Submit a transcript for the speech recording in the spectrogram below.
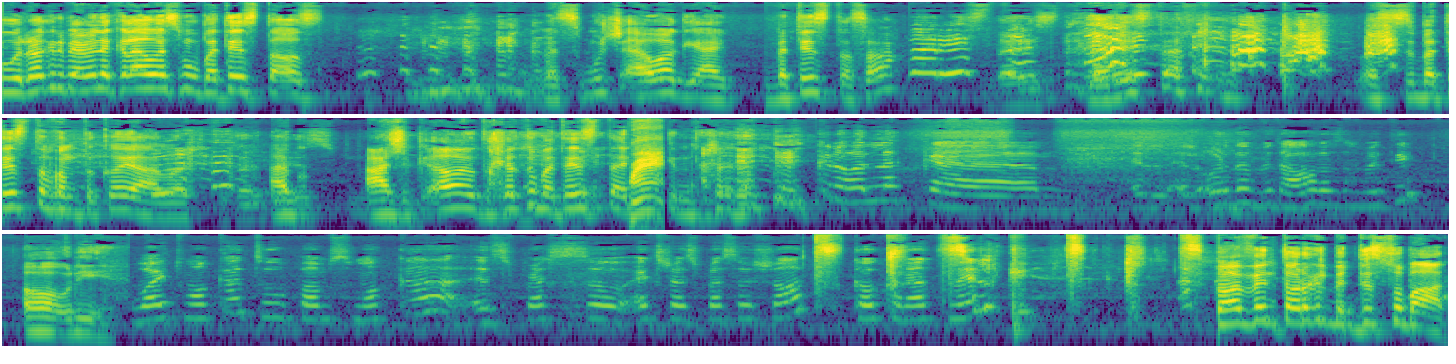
والراجل بيعمل لك القهوة اسمه باتيستا أصلا. ما اسموش قهوجي يعني. باتيستا صح؟ باريستا. باريستا. بس باتيستا منطقية عامة عشان كده آه دخلته باتيستا. ممكن أقول لك الاوردر بتاع واحدة صاحبتي. آه قوليه وايت موكا تو بامبس موكا اسبريسو اكسترا اسبريسو شوت كوكونات ميلك واقف انت وراجل بتدسوا بعض.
